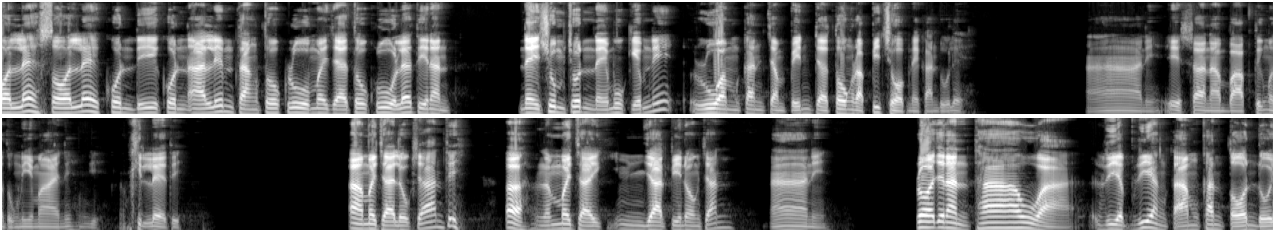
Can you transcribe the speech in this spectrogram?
อนและสอนและคนดีคนอาเลมต่างโตครูไม่ใช่โตครูและที่นั่นในชุมชนในหมู่เก็มนี้ รวมกันจำเป็นจะต้องรับผิดชอบในการดูแลอ่านี่เอชานาบาปถึงมาตรงนี้มานี่ยี่คิดเลยที อ่าไม่ใช่ลูกฉันที่เออไม่ใช่ญาติพี่น้องฉันอ่านี่ เพราะฉะนั้นถ้าว่าเรียบเรียงตามขั้นตอนโดย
